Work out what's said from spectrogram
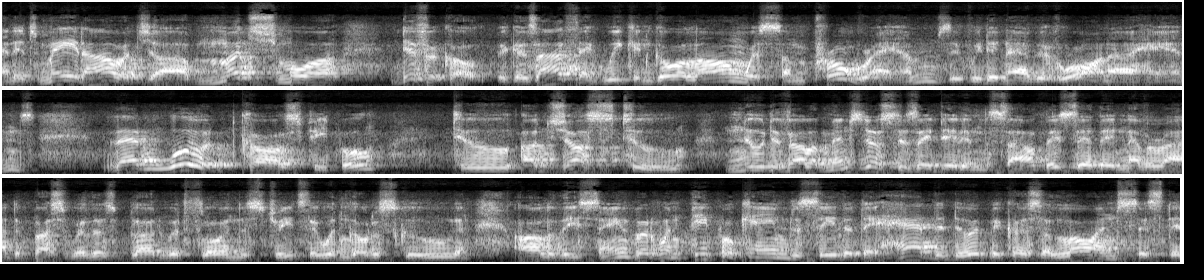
And it's made our job much more difficult because I think we can go along with some programs, if we didn't have this war on our hands, that would cause people to adjust to new developments, just as they did in the South. They said they'd never ride the bus with us, blood would flow in the streets, they wouldn't go to school, and all of these things. But when people came to see that they had to do it because the law insisted,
